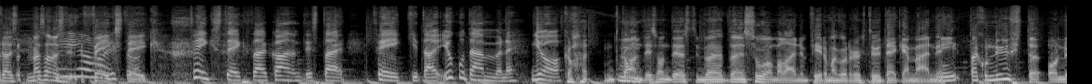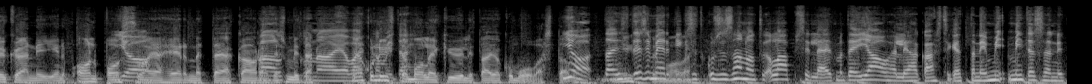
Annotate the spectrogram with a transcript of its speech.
Tai sit mä sanoisin Niin, fake steak. Fake steak tai kantis tai feikki tai joku tämmönen. Joo. Ka- Kantis on tietysti suomalainen firma, kun ryhtyy tekemään. Niin. Niin, tai kun nyhtö on nykyään niin, on possua Joo. ja hernettä ja kauraa, ties mitä. Ja joku nyhtömolekyyli tai joku muu vastaava. Joo, tai sitten esimerkiksi, että kun sä sanot lapsille, että mä teen jauhelihakastiketta, niin mi, mitä sä nyt,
